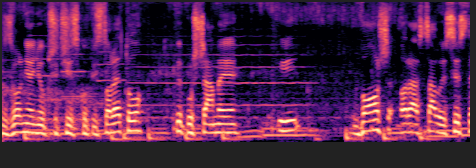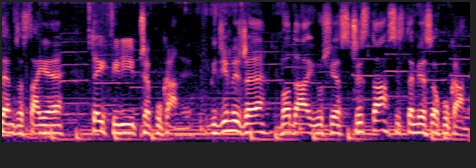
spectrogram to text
zwolnieniu przycisku pistoletu wypuszczamy i wąż oraz cały system zostaje w tej chwili przepłukany. Widzimy, że woda już jest czysta, system jest opłukany.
